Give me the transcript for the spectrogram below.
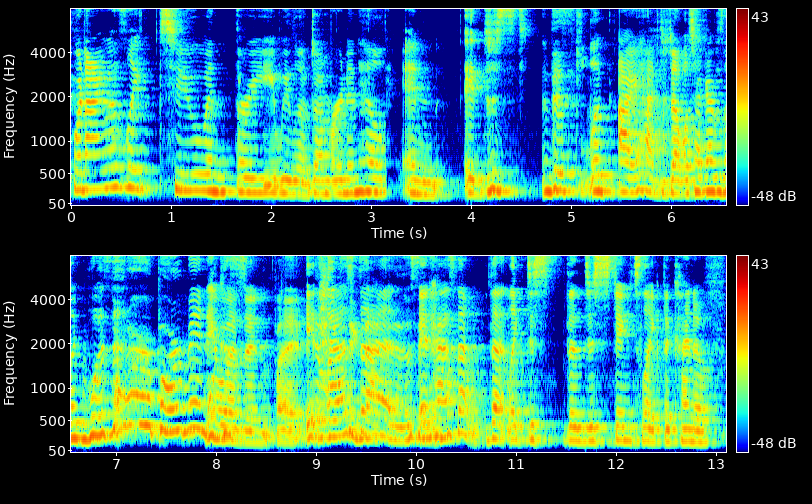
When I was like two and three, we lived on Vernon Hill, and it just this look. I had to double check. I was like, was that our apartment? It wasn't, but it, has exactly that. It has that that like dis, the distinct like the kind of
